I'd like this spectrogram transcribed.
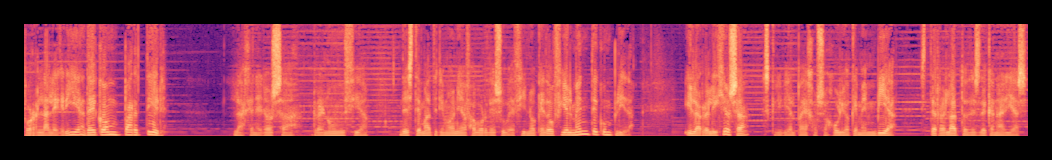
por la alegría de compartir la generosa renuncia de este matrimonio a favor de su vecino quedó fielmente cumplida. Y la religiosa, escribía el padre José Julio, que me envía este relato desde Canarias,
